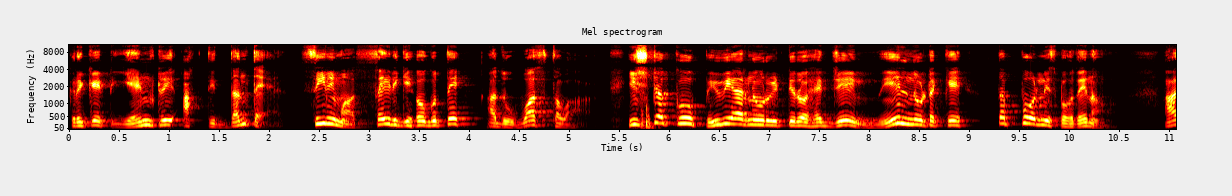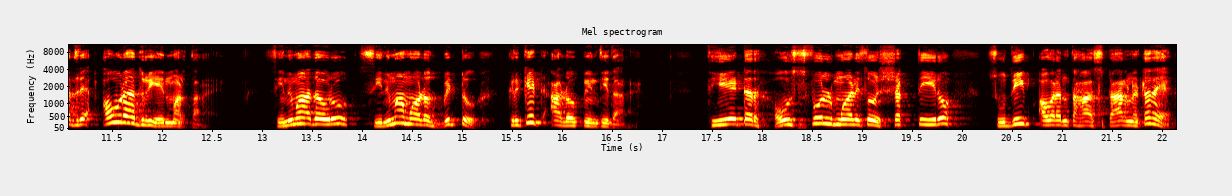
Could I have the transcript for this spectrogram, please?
ಕ್ರಿಕೆಟ್ ಎಂಟ್ರಿ ಆಗ್ತಿದ್ದಂತೆ ಸಿನಿಮಾ ಸೈಡ್ಗೆ ಹೋಗುತ್ತೆ ಅದು ವಾಸ್ತವ. ಇಷ್ಟಕ್ಕೂ ಪಿ ವಿ ಆರ್ನವರು ಇಟ್ಟಿರೋ ಹೆಜ್ಜೆ ಮೇಲ್ನೋಟಕ್ಕೆ ತಪ್ಪು ಅನ್ನಿಸಬಹುದೇನೋ. ಆದರೆ ಅವರಾದರೂ ಏನು ಮಾಡ್ತಾರೆ? ಸಿನಿಮಾದವರು ಸಿನಿಮಾ ಮಾಡೋದು ಬಿಟ್ಟು ಕ್ರಿಕೆಟ್ ಆಡೋಕೆ ನಿಂತಿದ್ದಾರೆ. ಥಿಯೇಟರ್ ಹೌಸ್ಫುಲ್ ಮಾಡಿಸೋ ಶಕ್ತಿ ಇರೋ ಸುದೀಪ್ ಅವರಂತಹ ಸ್ಟಾರ್ ನಟರೇ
